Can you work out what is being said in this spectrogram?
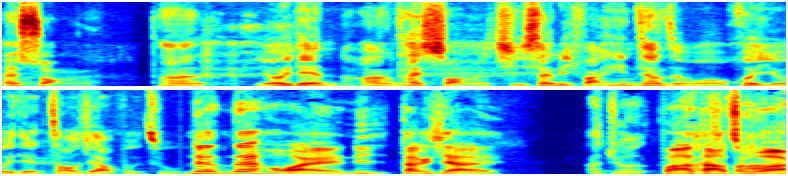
太爽了。他有一点好像太爽了，起生理反应，这样子我会有一点招架不住。那那后来你当下？那就帮他打出来，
